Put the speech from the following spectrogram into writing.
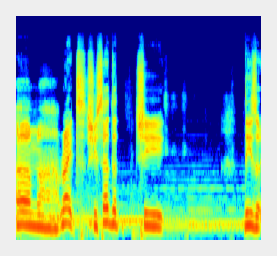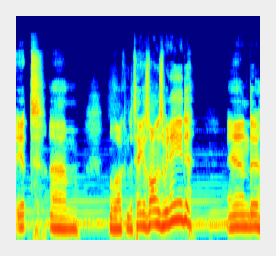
Um, right. She said that she. These are it. Um, we're welcome to take as long as we need, and uh,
